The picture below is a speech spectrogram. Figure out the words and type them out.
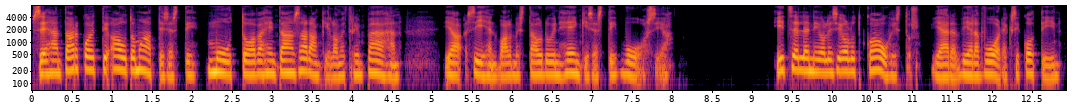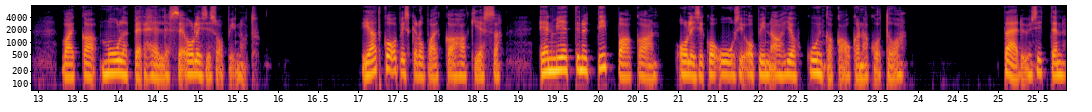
Sehän tarkoitti automaattisesti muuttoa vähintään sadan kilometrin päähän ja siihen valmistauduin henkisesti vuosia. Itselleni olisi ollut kauhistus jäädä vielä vuodeksi kotiin, vaikka muulle perheelle se olisi sopinut. Jatko-opiskelupaikkaa hakiessa – en miettinyt tippaakaan, olisiko uusi opinahjo kuinka kaukana kotoa. Päädyin sitten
